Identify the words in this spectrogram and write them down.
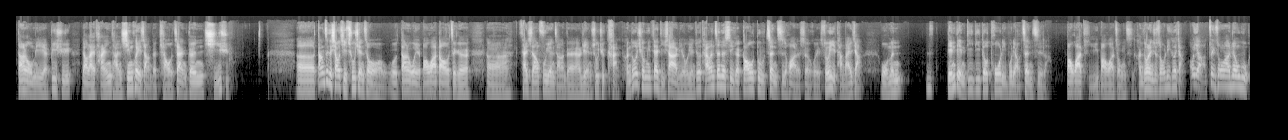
当然我们也必须要来谈一谈新会长的挑战跟期许。呃，当这个消息出现之后，我当然我也包括到这个呃蔡启章副院长的脸书去看，很多球迷在底下留言，就是台湾真的是一个高度政治化的社会，所以坦白讲，我们点点滴滴都脱离不了政治了，包括体育，包括中职，很多人就说立刻讲，哎呀，最重要任务，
